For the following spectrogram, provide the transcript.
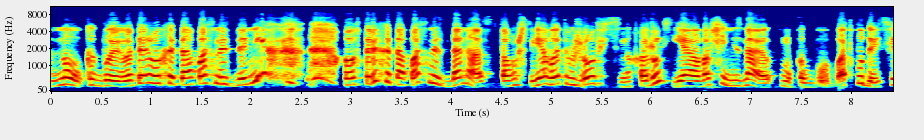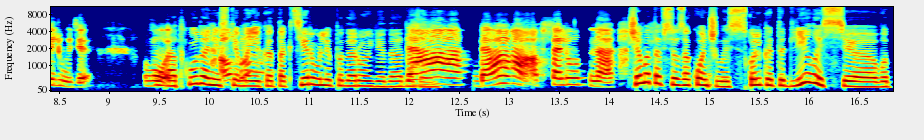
Ну, как бы, во-первых, это опасность для них, во-вторых, это опасность для нас, потому что я в этом же офисе нахожусь, я вообще не знаю, ну, как бы, откуда эти люди. Вот. Откуда они, с кем а они контактировали по дороге, да? Да, да, да, абсолютно. Чем это все закончилось? Сколько это длилось э, вот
